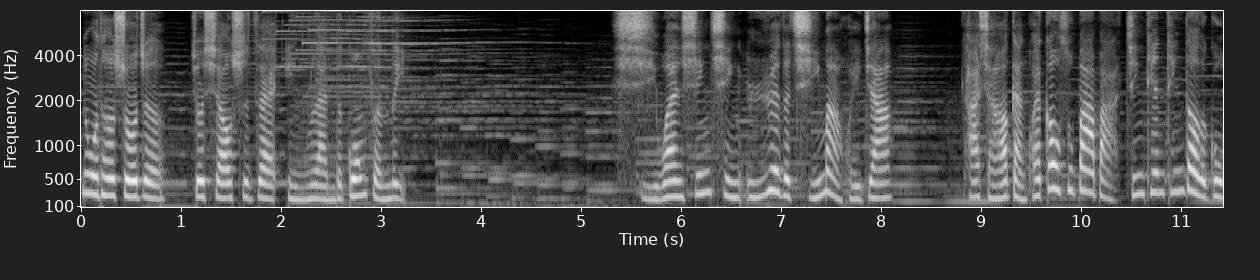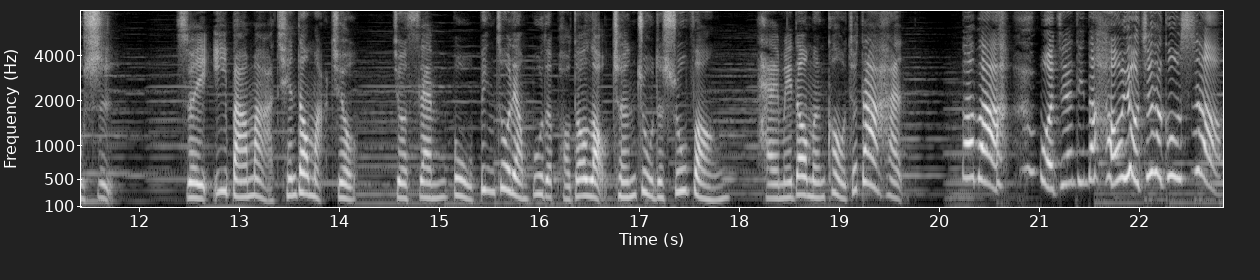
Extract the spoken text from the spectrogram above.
诺特说着，就消失在银蓝的光粉里。喜万心情愉悦的骑马回家。他想要赶快告诉爸爸今天听到的故事，所以一把马牵到马厩，就三步并作两步的跑到老城主的书房。还没到门口，就大喊：“爸爸，我今天听到好有趣的故事哦！”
